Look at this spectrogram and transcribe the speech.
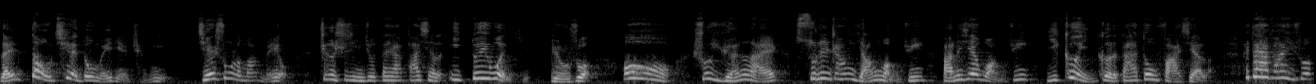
连道歉都没点诚意，结束了吗？没有，这个事情就大家发现了一堆问题。比如说，哦，说原来苏贞昌养网军，把那些网军一个一个的，大家都发现了。哎，大家发现说，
